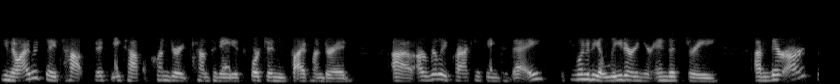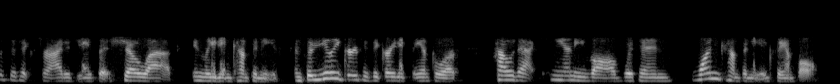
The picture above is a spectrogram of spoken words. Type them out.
you know, I would say top 50, top 100 companies, Fortune 500, uh, are really practicing today. If you want to be a leader in your industry, um, there are specific strategies that show up in leading companies. And so Yili Group is a great example of how that can evolve within one company example.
